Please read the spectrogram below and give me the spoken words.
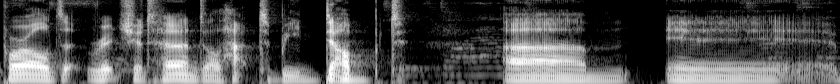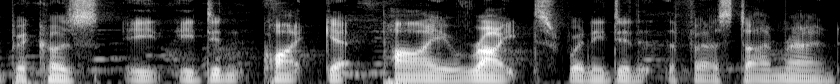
poor old Richard Hurndall had to be dubbed um, eh, because he, he didn't quite get pie right when he did it the first time round.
